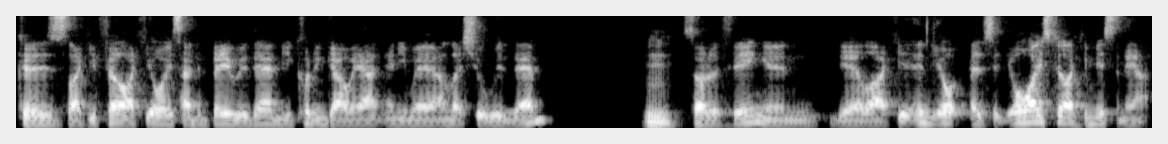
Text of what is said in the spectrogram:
because like you felt like you always had to be with them. You couldn't go out anywhere unless you're with them, mm. sort of thing. And yeah, like and you, you always feel like you're missing out,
